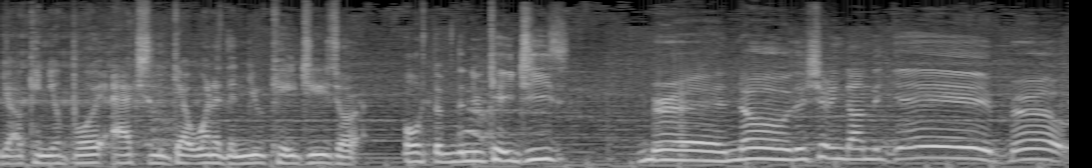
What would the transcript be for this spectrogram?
Yo, can your boy actually get one of the new KGs or both of the new KGs? Bruh, no, they're shutting down the game, bro.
